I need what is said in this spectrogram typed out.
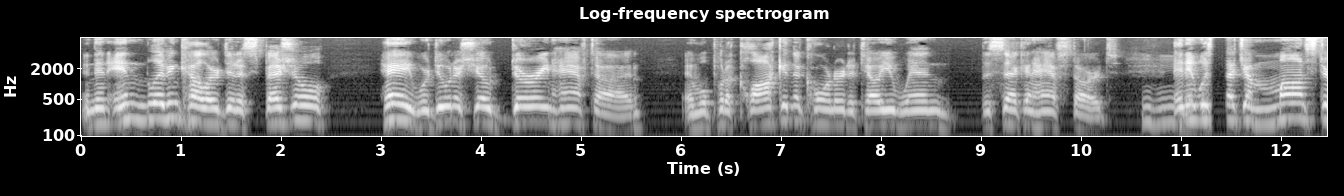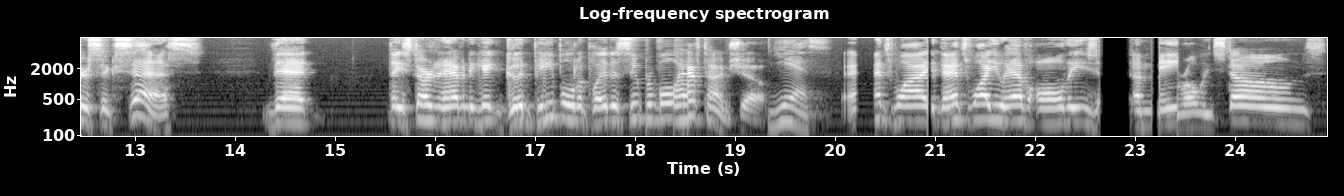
And then In Living Color did a special. Hey, we're doing a show during halftime, and we'll put a clock in the corner to tell you when the second half starts. Mm-hmm. And it was such a monster success that they started having to get good people to play the Super Bowl halftime show. Yes. And that's why that's why you have all these amazing Rolling Stones,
